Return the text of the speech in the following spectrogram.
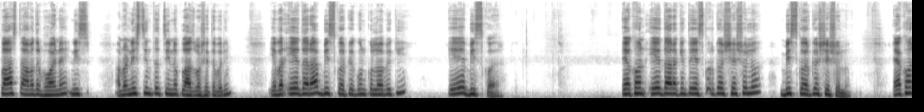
প্লাস তা আমাদের ভয় নাই। নিশ আমরা নিশ্চিন্তে চিহ্ন প্লাস বসাতে পারি। এবার এ দ্বারা বি স্কোয়ারকে গুণ করলে হবে কি? এ বি স্কোয়ার এখন এ দ্বারা কিন্তু এ স্কোয়ারকেও শেষ হলো বি স্কোয়ারকেও শেষ হলো। এখন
